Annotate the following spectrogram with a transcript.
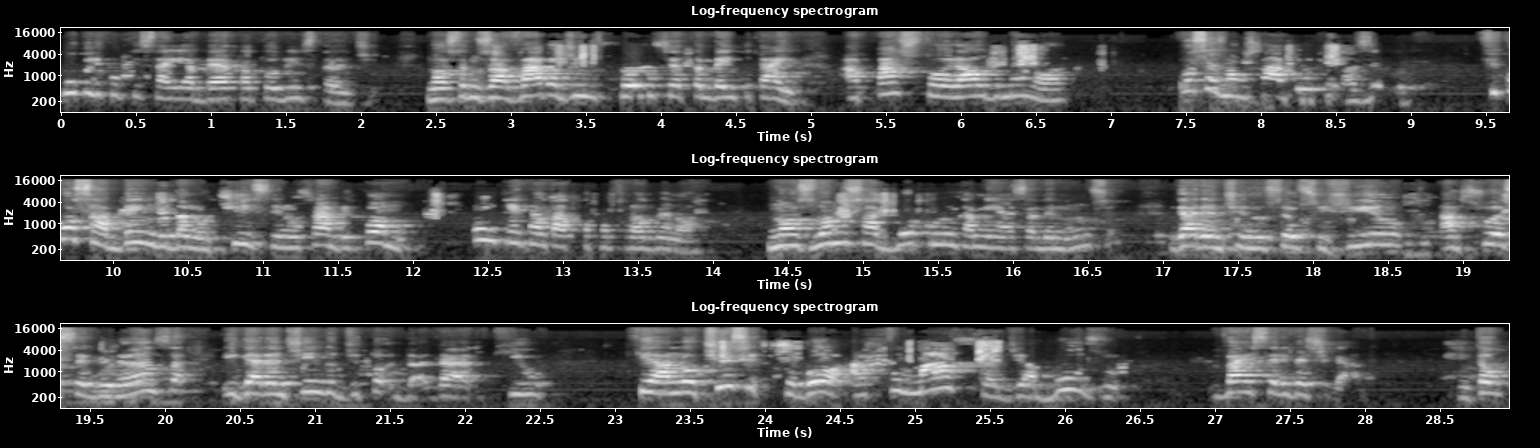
Público que está aí aberto a todo instante. Nós temos a vara de infância também que está aí. A pastoral do menor. Vocês não sabem o que fazer? Ficou sabendo da notícia e não sabe como? Entre em contato com a pastoral do menor. Nós vamos saber como encaminhar essa denúncia, garantindo o seu sigilo, a sua segurança e garantindo de da, da, que, o, que a notícia que chegou, a fumaça de abuso, vai ser investigada. Então.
